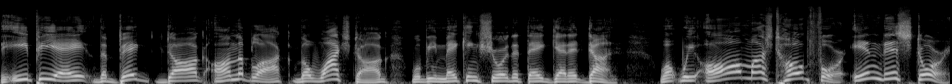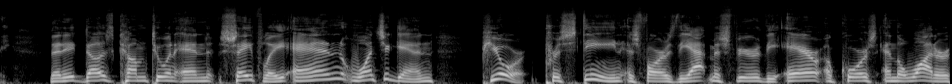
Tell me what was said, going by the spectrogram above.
The EPA, the big dog on the block, the watchdog, will be making sure that they get it done. What we all must hope for in this story that it does come to an end safely and once again pure, pristine as far as the atmosphere, the air, of course, and the water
